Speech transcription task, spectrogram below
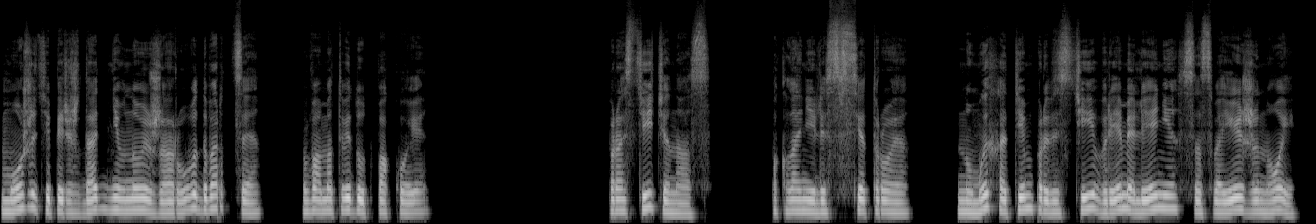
можете переждать дневную жару во дворце. Вам отведут покои». «Простите нас», — поклонились все трое. но мы хотим провести время Лени со своей женой.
